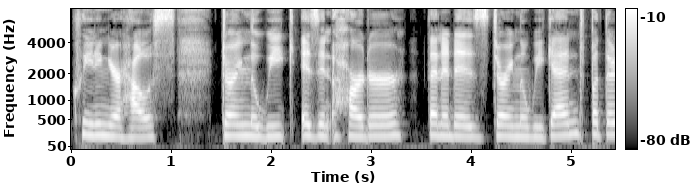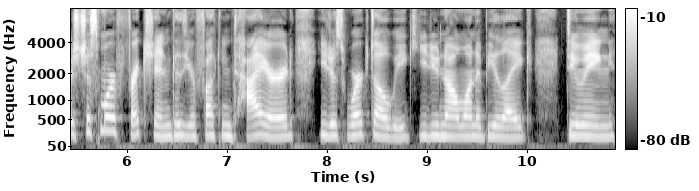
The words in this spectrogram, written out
cleaning your house during the week isn't harder than it is during the weekend, but there's just more friction because you're fucking tired. You just worked all week. You do not want to be like doing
